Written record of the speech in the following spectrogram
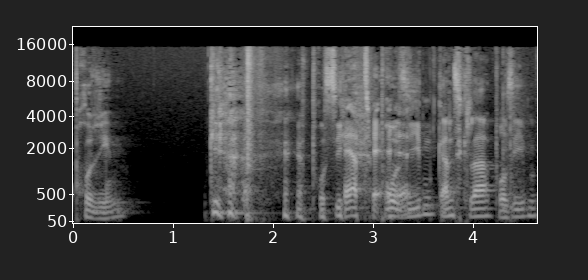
Pro 7. Pro 7, Pro 7, ganz klar, Pro 7.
